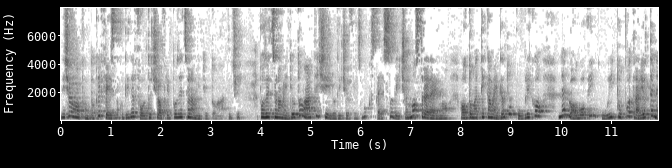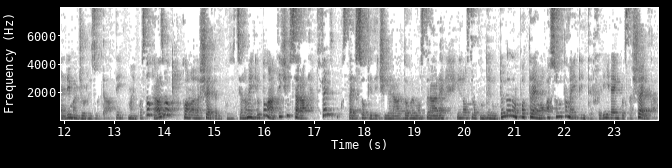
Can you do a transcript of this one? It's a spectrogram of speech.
Dicevamo appunto che Facebook di default ci offre posizionamenti automatici. Posizionamenti automatici, lo dice Facebook stesso, dice mostreremo automaticamente al tuo pubblico nel luogo in cui tu potrai ottenere i maggiori risultati, ma in questo caso con la scelta di posizionamenti automatici sarà Facebook stesso che deciderà dove mostrare il nostro contenuto e noi non potremo assolutamente interferire in questa scelta,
